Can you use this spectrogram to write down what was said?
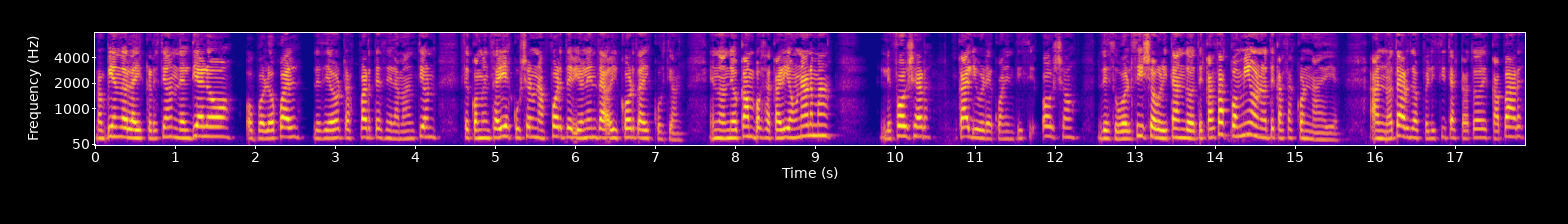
rompiendo la discreción del diálogo, o por lo cual, desde otras partes de la mansión, se comenzaría a escuchar una fuerte, violenta y corta discusión, en donde Ocampo sacaría un arma, Le Foyer, calibre 48, de su bolsillo, gritando ¿Te casás conmigo o no te casás con nadie? Al notarlo, Felicitas trató de escapar,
